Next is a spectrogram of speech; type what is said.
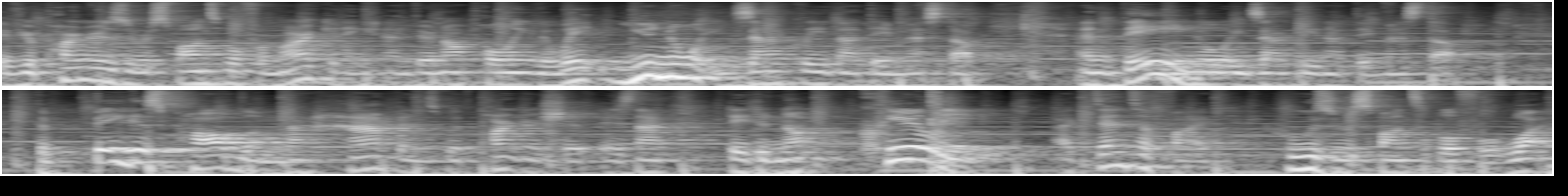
if your partner is responsible for marketing and they're not pulling the weight, you know exactly that they messed up and they know exactly that they messed up. The biggest problem that happens with partnership is that they do not clearly identify who's responsible for what.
